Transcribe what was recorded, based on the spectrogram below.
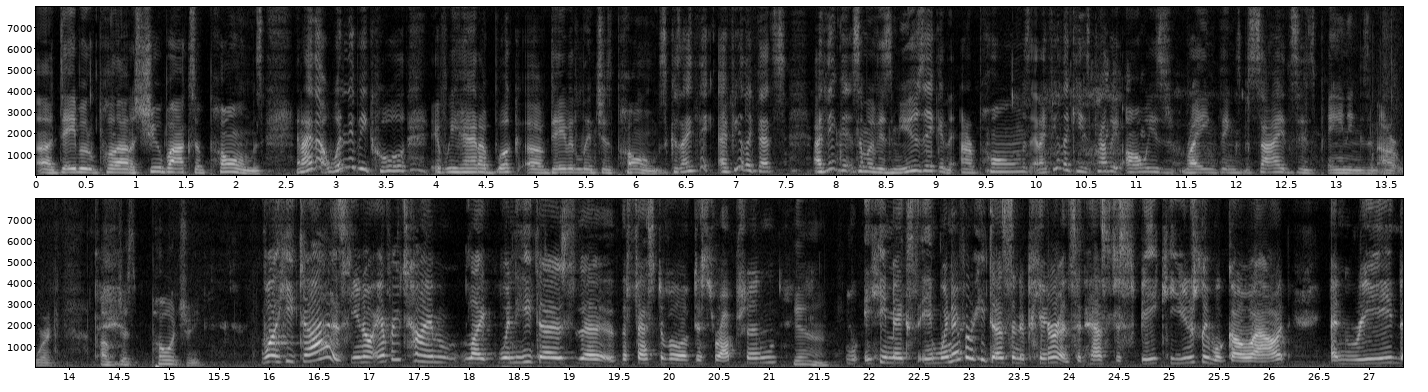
uh, David would pull out a shoebox of poems, and I thought, wouldn't it be cool if we had a book of David Lynch's poems? Because I think I feel like that's I think that some of his music and our poems, and I feel like he's probably always writing things besides his paintings and artwork of just poetry. Well, he does. You know, every time, like when he does the the Festival of Disruption, Yeah. he makes whenever he does an appearance and has to speak he usually will go out and read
